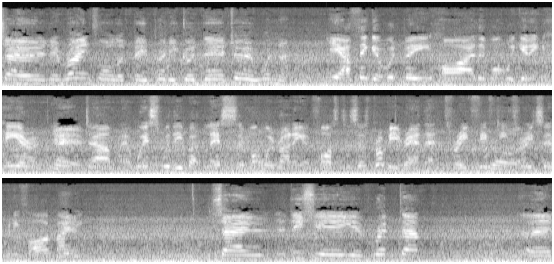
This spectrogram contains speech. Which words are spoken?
So the rainfall would be pretty good there too, wouldn't it? Yeah, I think it would be higher than what we're getting here at, yeah. at, um, at Westworthy, but less than what we're running at Foster. So it's probably around that 350, right. 375 maybe. Yeah. So this year you've ripped up uh,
